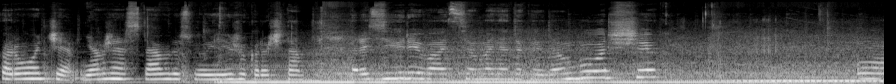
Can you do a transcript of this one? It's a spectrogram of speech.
Коротше, я вже ставлю свою їжу, коротше, там розігріватися. У мене такий там борщик. О,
